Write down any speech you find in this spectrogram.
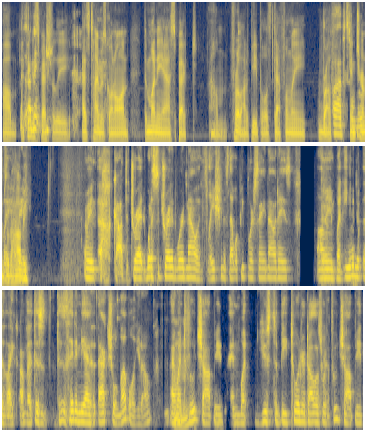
Um, I I think mean- especially as time has gone on, the money aspect um, for a lot of people is definitely rough Oh, in terms of the I mean, hobby. I mean, oh God, the dread. What is the dreaded word now? Inflation. Is that what people are saying nowadays? I Yeah. mean, but even if like I'm like this is this is hitting me at an actual level. You know, I went Mhm. food shopping, and what used to be two hundred dollars worth of food shopping,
